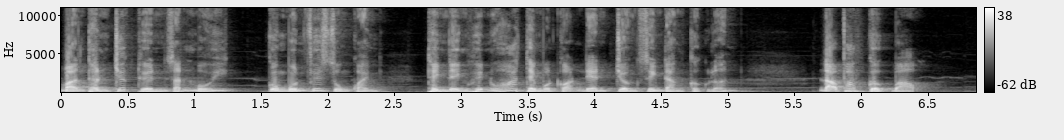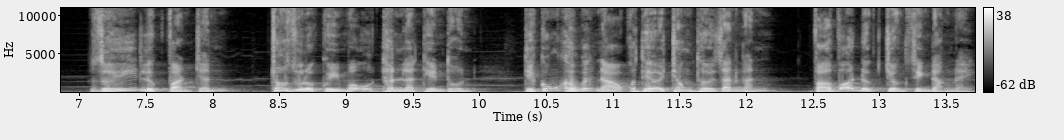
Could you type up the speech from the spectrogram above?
Bản thân chiếc thuyền rắn mối Cùng bốn phía xung quanh Thành đình huyễn hóa thành một ngọn đèn trường sinh đang cực lớn. Đạo pháp cực bảo Dưới lực phản chấn, Cho dù là quỷ mẫu thân là thiên tôn Thì cũng không cách nào có thể ở trong thời gian ngắn Và vỡ được trường sinh đăng này.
